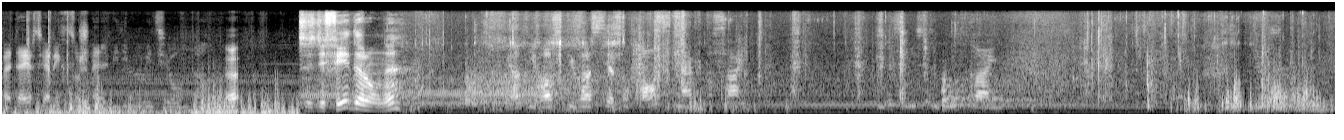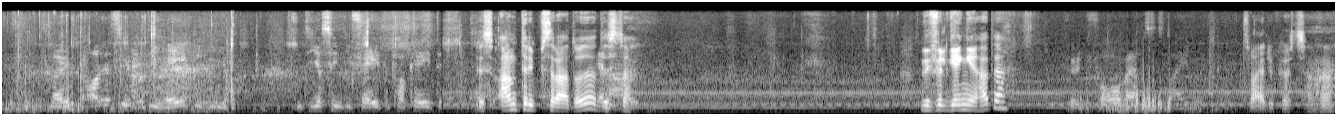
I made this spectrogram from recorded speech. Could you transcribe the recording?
Weil der ist ja nicht so schnell wie die Munition da. Ja. Das ist die Federung, ne? Ja, die hast, du hast ja so Kasten auf der Seite. Hier siehst du gut rein. Das läuft alles über die Hebel hier. Und hier sind die Federpakete. Das Antriebsrad, oder? Das da. Wie viele Gänge hat er? Fünf vorwärts, zwei. Zwei rückwärts. Aha.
